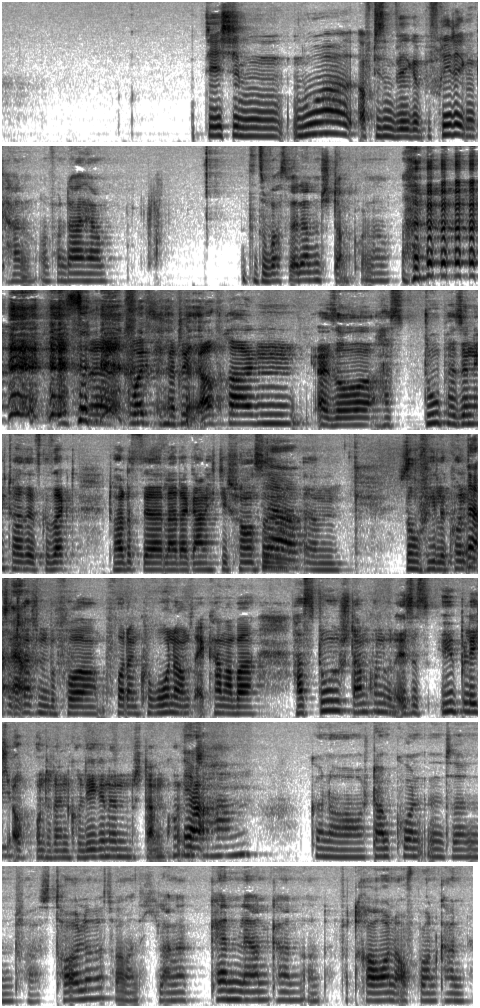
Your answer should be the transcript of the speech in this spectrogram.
die ich ihm nur auf diesem Wege befriedigen kann. Und von daher, sowas wäre dann ein Stammkunde. das äh, wollte ich natürlich auch fragen. Also hast du persönlich, du hast jetzt gesagt, du hattest ja leider gar nicht die Chance, ja. ähm, so viele Kunden ja, zu treffen, ja. bevor, bevor dann Corona ums Eck kam. Aber hast du Stammkunden oder ist es üblich, auch unter deinen Kolleginnen Stammkunden zu haben? Genau, Stammkunden sind was Tolles, weil man sich lange kennenlernen kann und Vertrauen aufbauen kann.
